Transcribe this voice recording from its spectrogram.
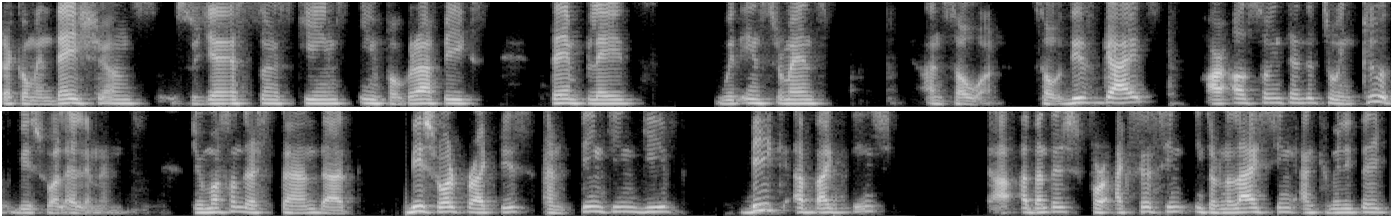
recommendations, suggestion schemes, infographics, templates with instruments, and so on. So these guides are also intended to include visual elements. You must understand that visual practice and thinking give big advantage, uh, advantage for accessing, internalizing, and communicating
